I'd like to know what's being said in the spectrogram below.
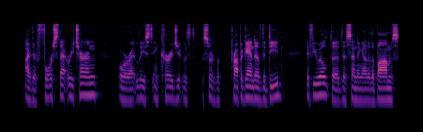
either force that return or at least encourage it with sort of a propaganda of the deed, if you will, the, the sending out of the bombs.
